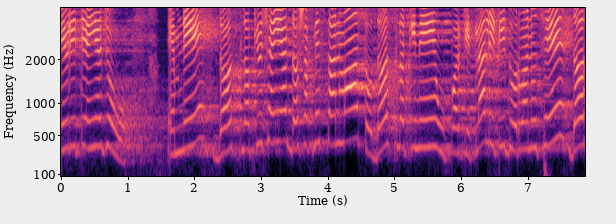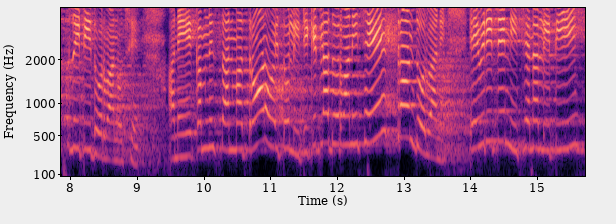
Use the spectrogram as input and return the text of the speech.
એવી રીતે અહીંયા જુઓ. એમને દસ લખ્યું છે અહીંયા દશકની સ્થાનમાં. તો દસ લખીને ઉપર કેટલા લીટી દોરવાનું છે? દસ લીટી દોરવાનું છે. અને એકમની સ્થાનમાં ત્રણ હોય તો લીટી કેટલા દોરવાની છે? ત્રણ દોરવાની. એવી રીતે નીચેના લીટી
